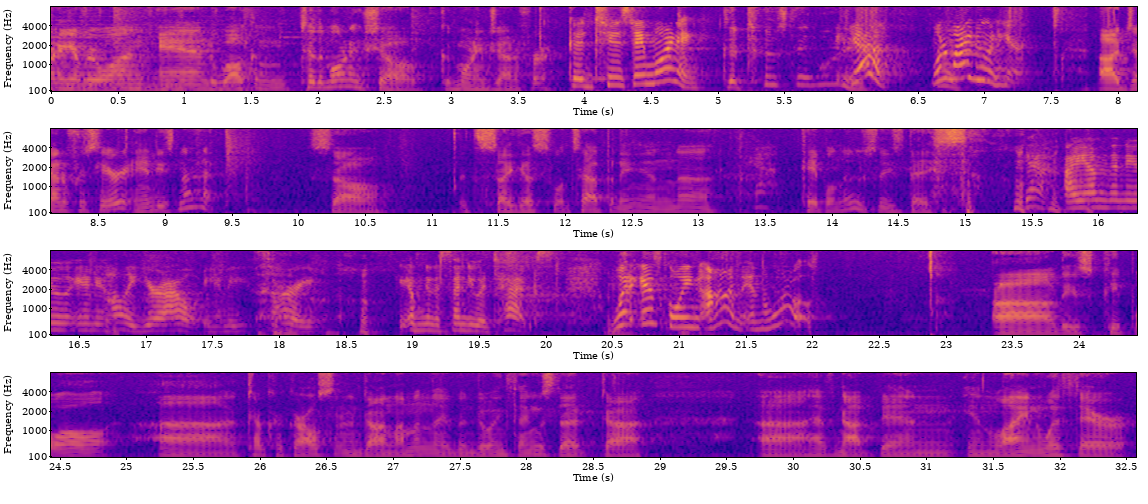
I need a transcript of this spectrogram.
Morning, everyone, and welcome to the morning show. Good morning, Jennifer. Good Tuesday morning. Good Tuesday morning. Yeah. What am I doing here? Uh, Jennifer's here, Andy's not. So it's, I guess, what's happening in uh, Yeah. cable news these days. Yeah, I am the new Andy Holly. You're out, Andy. Sorry. I'm going to send you a text. What is going on in the world? uh, these people, uh, Tucker Carlson and Don Lemon, they've been doing things that uh, have not been in line with their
